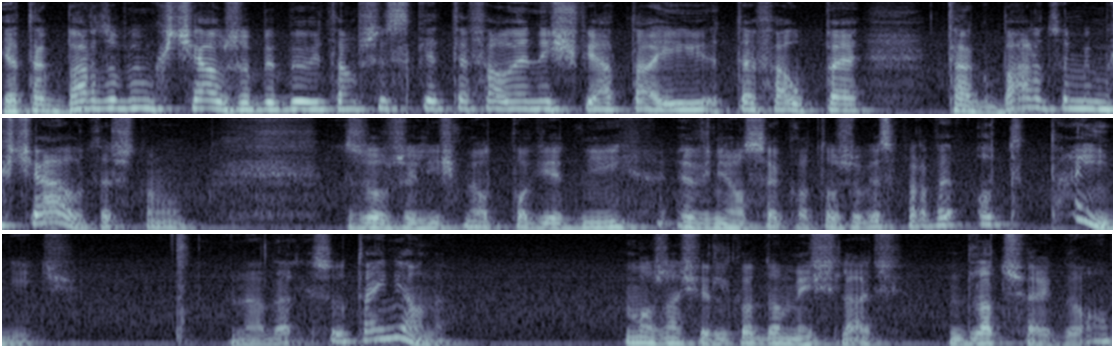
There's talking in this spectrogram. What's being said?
Ja tak bardzo bym chciał, żeby były tam wszystkie TVN-y świata i TVP. Tak bardzo bym chciał. Zresztą złożyliśmy odpowiedni wniosek o to, żeby sprawę odtajnić. Nadal jest utajniona. Można się tylko domyślać, dlaczego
